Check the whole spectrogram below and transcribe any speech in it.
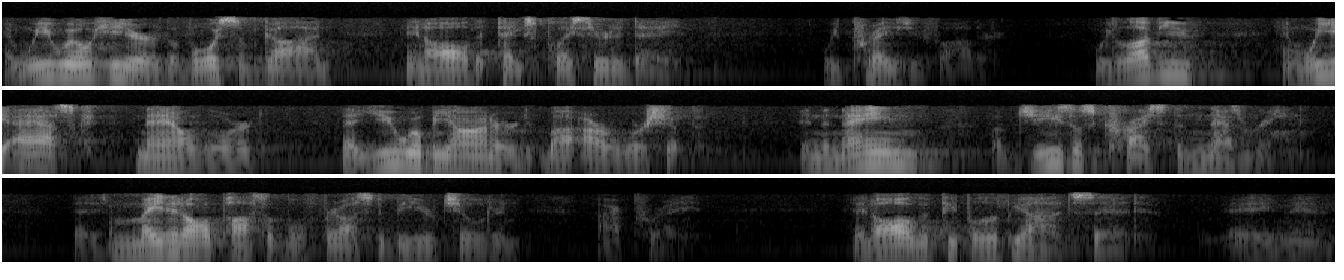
and we will hear the voice of God in all that takes place here today. We praise you, Father. We love you, and we ask now, Lord that you will be honored by our worship. In the name of Jesus Christ the Nazarene, that has made it all possible for us to be your children, I pray. And all the people of God said, Amen.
